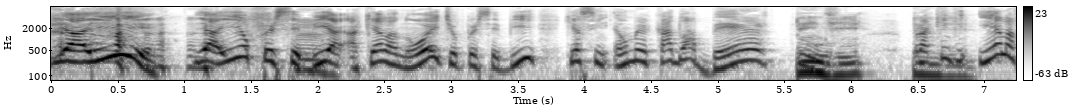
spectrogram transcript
E aí, e aí eu percebi, aquela noite eu percebi que assim, é um mercado aberto. Entendi. Pra quem entendi. e, ela,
